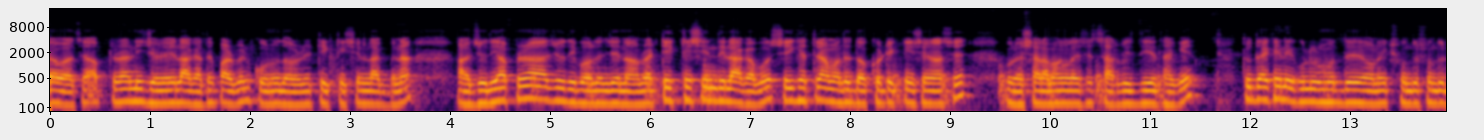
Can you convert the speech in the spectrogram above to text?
দেওয়া আছে। আপনারা নিজেরাই লাগাতে পারবেন, কোনো ধরনের টেকনিশিয়ান লাগবে না। আর যদি আপনারা যদি বলেন যে না, আমরা টেকনিশিয়ান দিয়ে লাগাবো, সেই ক্ষেত্রে আমাদের দক্ষ টেকনিশিয়ান আসে ওরা সারা বাংলাদেশে সার্ভিস দিয়ে থাকে। তো দেখেন এগুলোর মধ্যে অনেক সুন্দর সুন্দর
